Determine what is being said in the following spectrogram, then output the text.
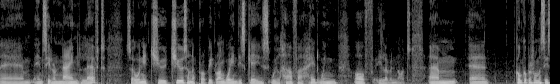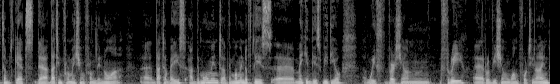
um, and 09 left. So we need to choose an appropriate runway. In this case, we'll have a headwind of 11 knots. Um, and Concorde Performance Systems gets the, that information from the NOAA database. At the moment at the moment of this uh, making this video with version 3 uh, revision 149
